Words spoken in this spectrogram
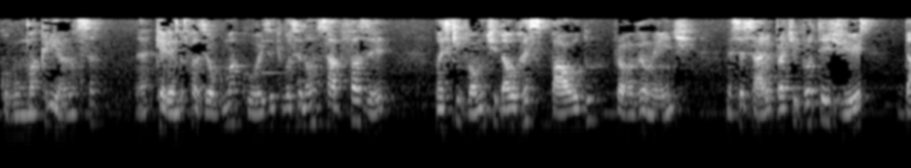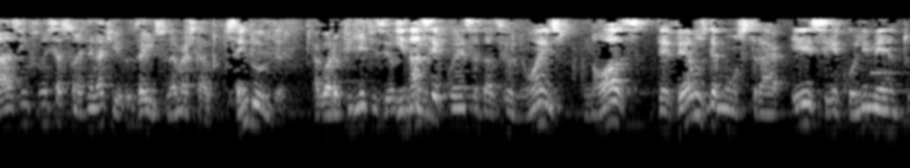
como uma criança, né, querendo fazer alguma coisa que você não sabe fazer, mas que vão te dar o respaldo, provavelmente, necessário para te proteger das influenciações negativas. É isso, né, Marcelo? Sem dúvida. Agora, eu queria dizer o E seguinte... na sequência das reuniões, nós devemos demonstrar esse recolhimento,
